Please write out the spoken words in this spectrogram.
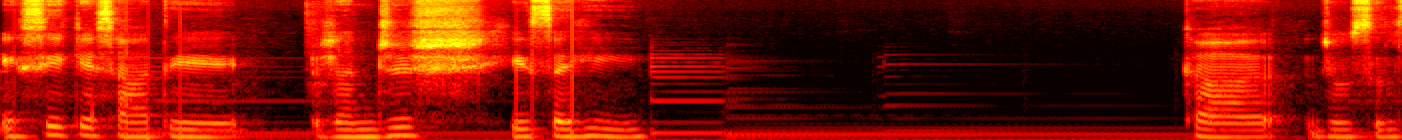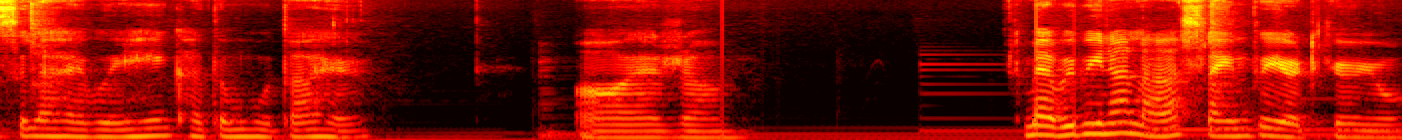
इसी के साथ ये रंजिश ही सही का जो सिलसिला है वो यहीं ख़त्म होता है और मैं अभी भी ना लास्ट लाइन पे अटकी हुई हूँ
